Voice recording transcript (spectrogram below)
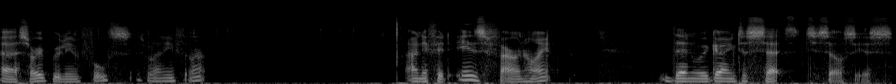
Uh, sorry, boolean false is what I need for that. And if it is Fahrenheit, then we're going to set to Celsius.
